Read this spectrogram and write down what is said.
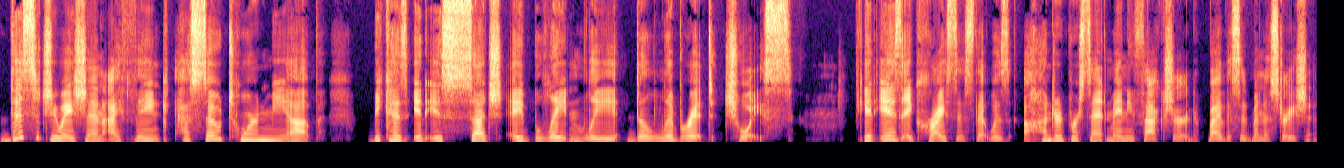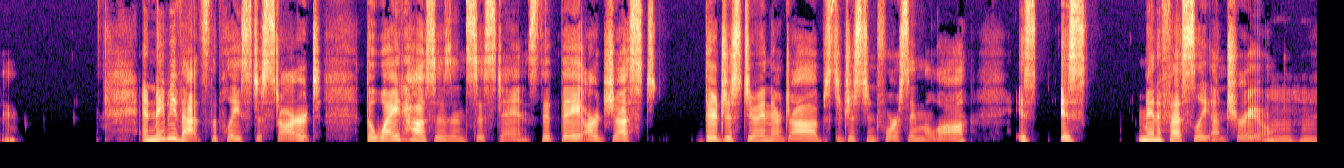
This situation, I think, has so torn me up because it is such a blatantly deliberate choice. It is a crisis that was 100% manufactured by this administration. And maybe that's the place to start. The White House's insistence that they are just they're just doing their jobs, they're just enforcing the law, is is manifestly untrue. Mm-hmm.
